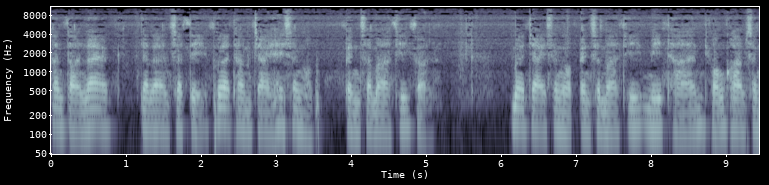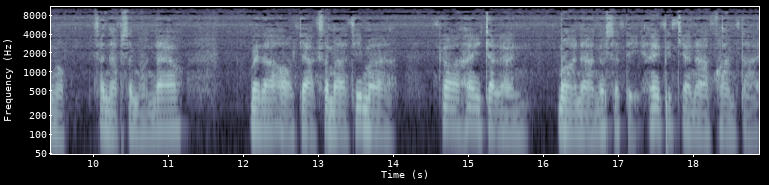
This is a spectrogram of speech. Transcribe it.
ขั้นตอนแรกเจริญสติเพื่อทำใจให้สงบเป็นสมาธิก่อน เมื่อใจสงบเป็นสมาธิมีฐานของความสงบสนับสนุนแล้ว เวลาออกจากสมาธิมา ก็ให้เจริญมานานุสติให้พิจารณาความตาย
